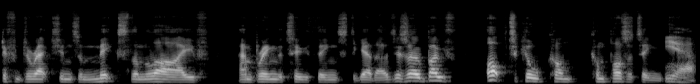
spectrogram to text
different directions and mix them live and bring the two things together. So both optical com- compositing Yeah.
